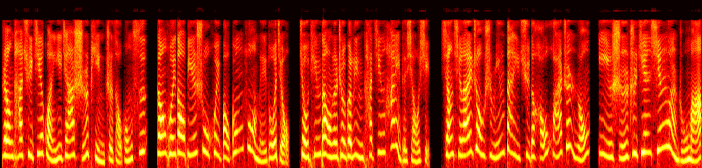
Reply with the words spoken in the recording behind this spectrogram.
让他去接管一家食品制造公司，刚回到别墅汇报工作没多久，就听到了这个令他惊骇的消息。想起来赵世明带去的豪华阵容，一时之间心乱如麻。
